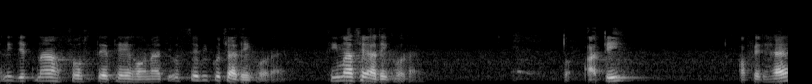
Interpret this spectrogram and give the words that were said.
यानी जितना सोचते थे होना चाहिए, उससे भी कुछ अधिक हो रहा है। सीमा से अधिक हो रहा है। तो अति, और फिर है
